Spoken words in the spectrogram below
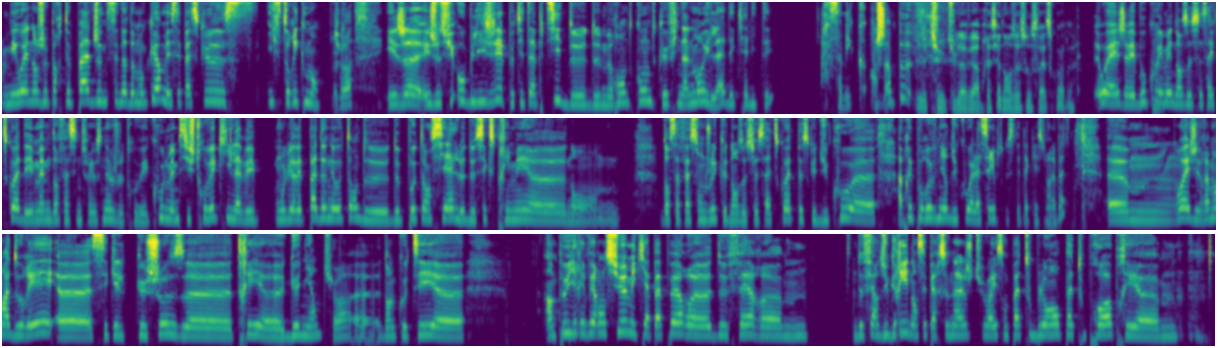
mais ouais non je porte pas John Cena dans mon cœur mais c'est parce que historiquement tu vois. Et je et je suis obligée petit à petit de de me rendre compte que finalement il a des qualités ah, ça m'écorche un peu. Mais tu, tu l'avais apprécié dans The Suicide Squad Ouais, j'avais beaucoup Ouais. aimé dans The Suicide Squad et même dans Fast and Furious 9, je le trouvais cool, même si je trouvais qu'il avait, on lui avait pas donné autant de, de potentiel de s'exprimer euh, dans dans sa façon de jouer que dans The Suicide Squad, parce que du coup, euh, après pour revenir du coup à la série, parce que c'était ta question à la base, euh, ouais, j'ai vraiment adoré. C'est quelque chose très guignien, tu vois, dans le côté un peu irrévérencieux, mais qui a pas peur euh, de faire. euh, de faire du gris dans ces personnages, tu vois, ils sont pas tout blancs, pas tout propres et, euh,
